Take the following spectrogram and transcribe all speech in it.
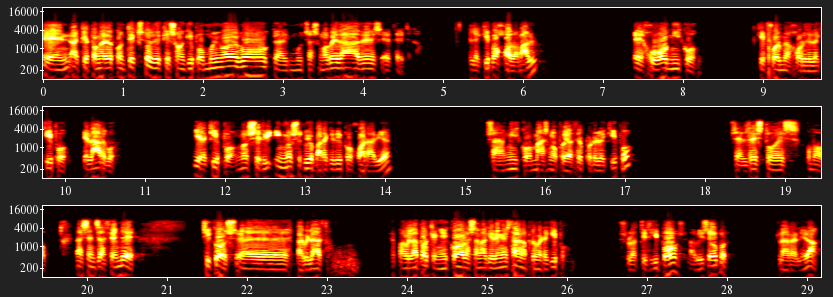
hay que poner el contexto de que es un equipo muy nuevo, que hay muchas novedades, etcétera. El equipo ha jugado mal. El jugó Nico, que fue el mejor del equipo, de largo, y el equipo no, sirvió, y no sirvió para que el equipo jugara bien. O sea, Nico más no puede hacer por el equipo. O sea, el resto es como la sensación de, chicos, eh, espabilad. Espabilad porque Nico la semana que viene estará en el primer equipo. Os lo anticipo, os lo aviso por la realidad.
